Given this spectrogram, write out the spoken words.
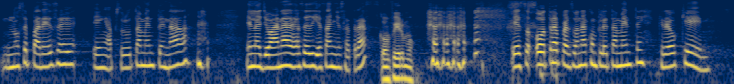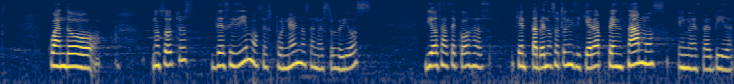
no se parece en absolutamente nada en la Joana de hace 10 años atrás. Confirmo. es otra persona completamente. Creo que cuando nosotros decidimos exponernos a nuestro Dios, Dios hace cosas que tal vez nosotros ni siquiera pensamos en nuestras vidas.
